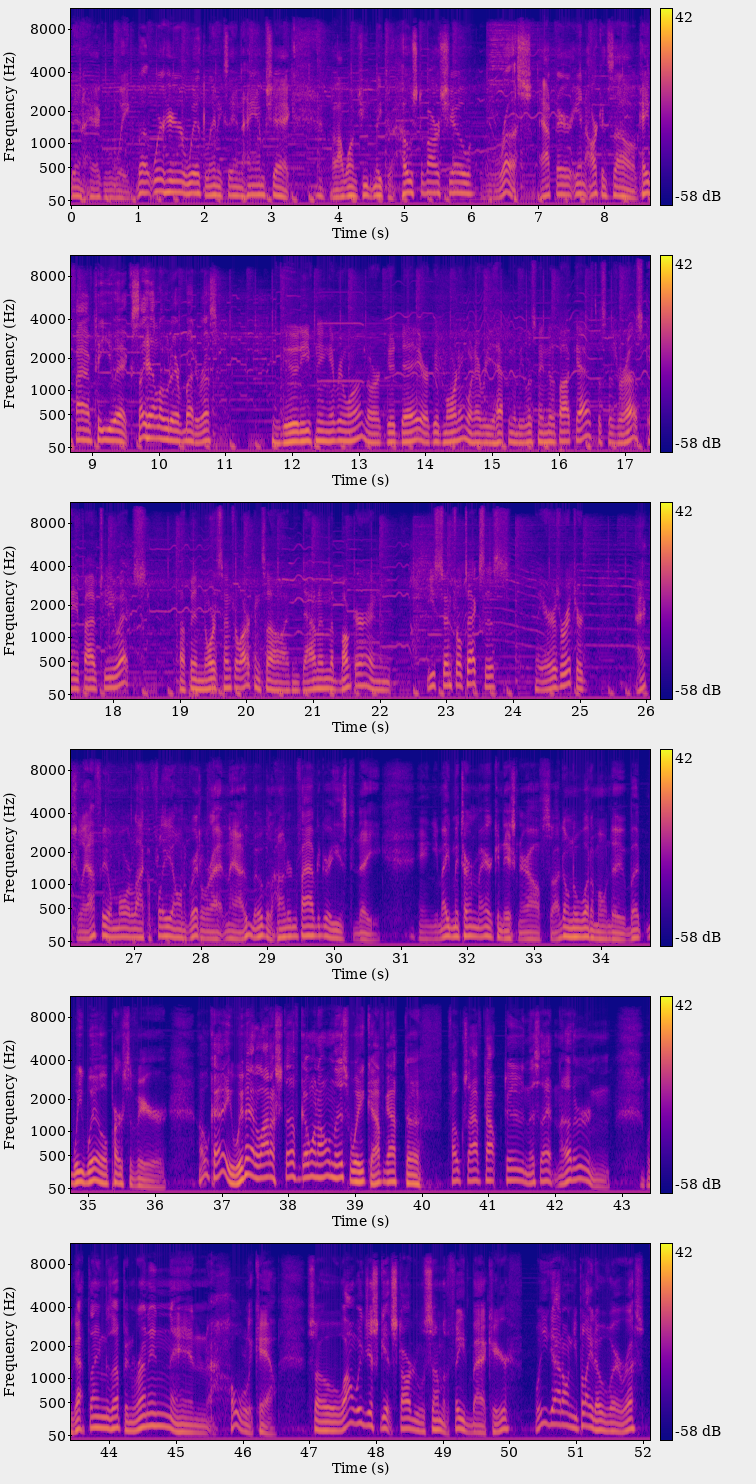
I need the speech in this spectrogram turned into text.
been a heck of a week, but we're here with Linux and the Ham Shack. I want you to meet the host of our show, Russ, out there in Arkansas, K5TUX. Say hello to everybody, Russ. Good evening, everyone, or good day, or good morning, whenever you happen to be listening to the podcast. This is Russ, K5TUX, up in north central Arkansas and down in the bunker in east central Texas. Here's Richard. Actually, I feel more like a flea on a griddle right now. It was 105 degrees today, and you made me turn my air conditioner off, so I don't know what I'm going to do, but we will persevere. Okay, we've had a lot of stuff going on this week. I've got the uh, folks I've talked to, and this, that, and other, and we got things up and running, and holy cow. So, why don't we just get started with some of the feedback here? What you got on your plate over there, Russ?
